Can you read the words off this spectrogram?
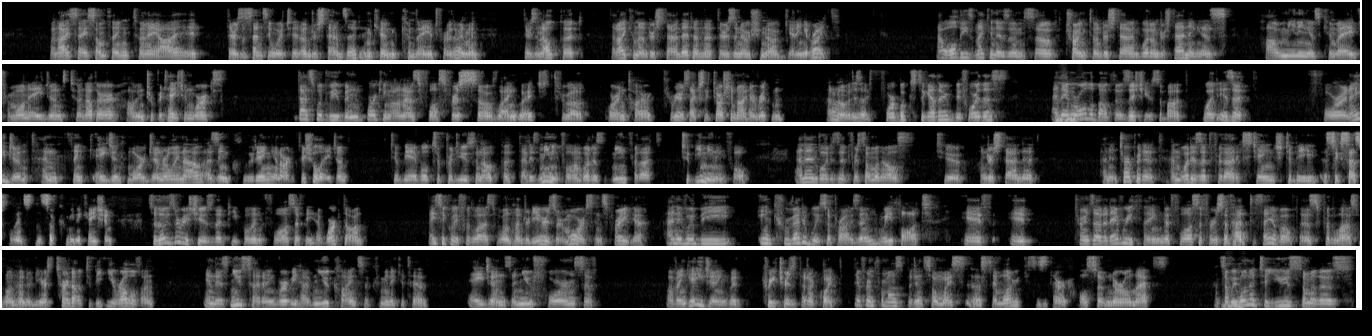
when I say something to an AI, it there's a sense in which it understands it and can convey it further. And when there's an output, that I can understand it and that there's a notion of getting it right. Now, all these mechanisms of trying to understand what understanding is, how meaning is conveyed from one agent to another, how interpretation works, that's what we've been working on as philosophers of language throughout our entire careers. Actually, Josh and I have written, I don't know, what is it, four books together before this? And mm-hmm. they were all about those issues about what is it for an agent, and think agent more generally now as including an artificial agent, to be able to produce an output that is meaningful. And what does it mean for that to be meaningful? And then what is it for someone else to understand it and interpret it? And what is it for that exchange to be a successful instance of communication? So those are issues that people in philosophy have worked on basically for the last 100 years or more since Frege. And it would be incredibly surprising, we thought, if it turns out that everything that philosophers have had to say about this for the last 100 years turned out to be irrelevant in this new setting where we have new kinds of communicative agents and new forms of, of engaging with creatures that are quite different from us, but in some ways uh, similar because they're also neural nets. And so mm-hmm. we wanted to use some of those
